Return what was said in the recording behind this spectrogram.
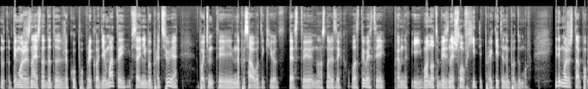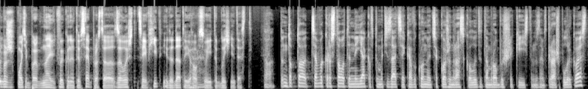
ну там ти можеш, знаєш, надати вже купу прикладів мати, і все ніби працює, а потім ти написав такі от тести на основі цих властивостей певних, і воно тобі знайшло вхід, про який ти не подумав. І ти можеш так, можеш потім навіть виконати все, просто залишити цей вхід і додати його в свої табличні тести. Ну, Тобто, це використовувати не як автоматизація, яка виконується кожен раз, коли ти там робиш якийсь там, не знаю, відкриваєш pull request,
